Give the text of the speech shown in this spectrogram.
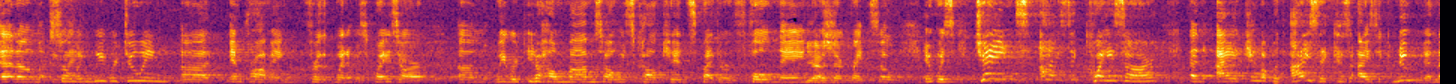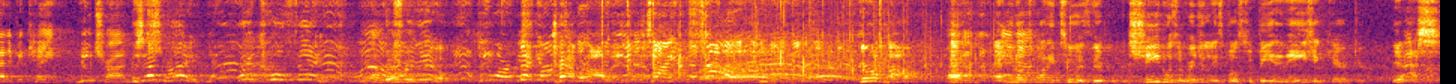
And um, so when we were doing uh, improving for the, when it was Quasar, um, we were, you know how moms always call kids by their full name Yes. when they're right. So it was James Isaac Quasar, and I came up with Isaac because Isaac Newton, and then it became Neutron. Is that right? Yeah. What a cool thing. Yeah, Good for you. Yeah, you are Megan Cavanaugh, for the entire show. Girl power. And, and you know what's funny too is that Sheen was originally supposed to be an Asian character. Yes.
